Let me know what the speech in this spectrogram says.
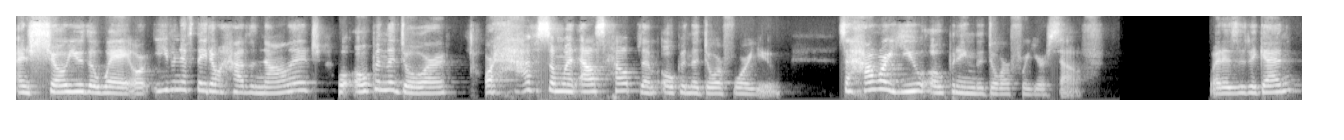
and show you the way, or even if they don't have the knowledge, will open the door or have someone else help them open the door for you. So, how are you opening the door for yourself? What is it again?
